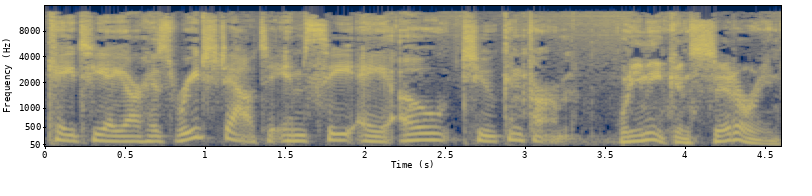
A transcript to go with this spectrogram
KTAR has reached out to MCAO to confirm. What do you mean considering?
